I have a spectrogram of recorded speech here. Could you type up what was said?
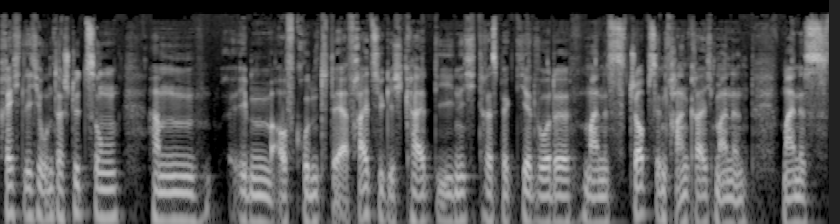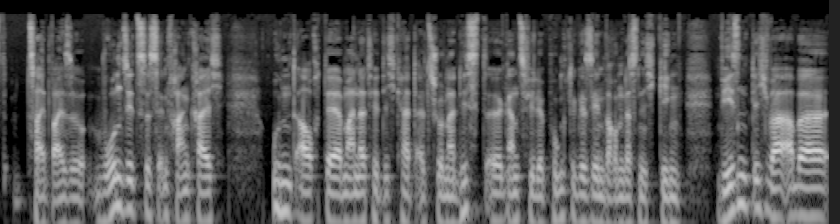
rechtliche Unterstützung haben eben aufgrund der Freizügigkeit, die nicht respektiert wurde, meines Jobs in Frankreich, meine, meines zeitweise Wohnsitzes in Frankreich und auch der meiner Tätigkeit als Journalist äh, ganz viele Punkte gesehen, warum das nicht ging. Wesentlich war aber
